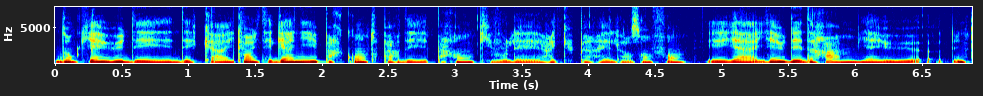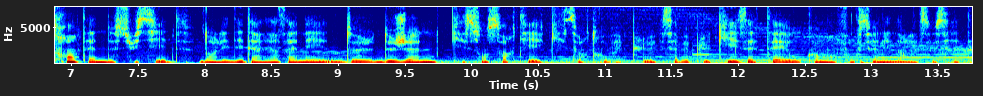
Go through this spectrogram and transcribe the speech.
donc il y a eu des, des, cas qui ont été gagnés par contre par des parents qui voulaient récupérer leurs enfants. Et il y a, il y a eu des drames, il y a eu une trentaine de suicides dans les dix dernières années de, jeunes qui sont sortis et qui se retrouvaient plus, qui ne savaient plus qui ils étaient ou comment fonctionner dans la société.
